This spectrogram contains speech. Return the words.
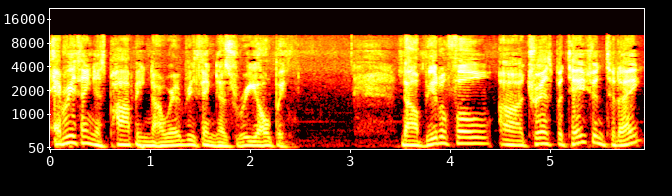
everything is popping now, everything is reopening. Now, beautiful uh, transportation today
